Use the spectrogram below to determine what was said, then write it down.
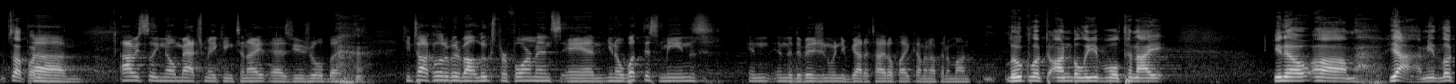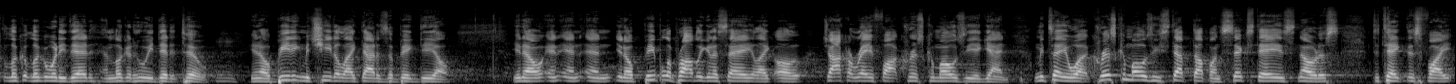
What's up, buddy? Um, obviously, no matchmaking tonight, as usual. But can you talk a little bit about Luke's performance and you know what this means in, in the division when you've got a title fight coming up in a month? Luke looked unbelievable tonight. You know, um, yeah, I mean, look, look, at, look at what he did and look at who he did it to. You know, beating Machida like that is a big deal. You know, and, and, and you know, people are probably going to say, like, oh, Jacare fought Chris Camozzi again. Let me tell you what, Chris Camozzi stepped up on six days' notice to take this fight.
